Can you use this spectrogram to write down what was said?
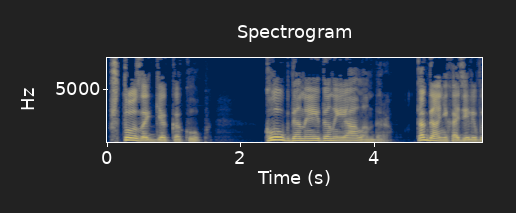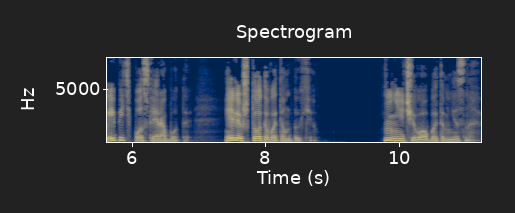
Что за Гекко-клуб? Клуб Данейдена и Аллендера, когда они ходили выпить после работы. Или что-то в этом духе. Ничего об этом не знаю.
